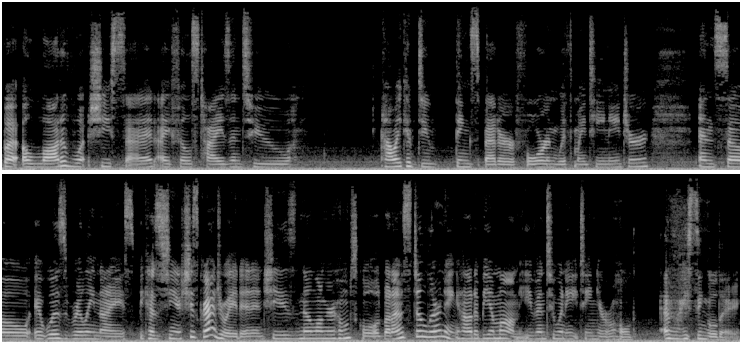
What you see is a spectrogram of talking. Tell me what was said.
but a lot of what she said I feel ties into how I could do things better for and with my teenager and so it was really nice because you know she's graduated and she's no longer homeschooled, but I'm still learning how to be a mom, even to an 18 year old, every single day.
